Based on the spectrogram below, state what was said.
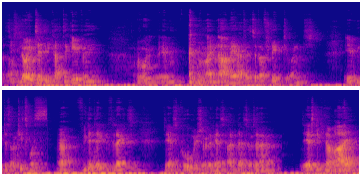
Dass ich Leute die Karte gebe, wo eben mein Name, Adresse drauf steht und eben das Autismus. Ja, viele denken vielleicht, der ist komisch oder der ist anders oder der ist nicht normal.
